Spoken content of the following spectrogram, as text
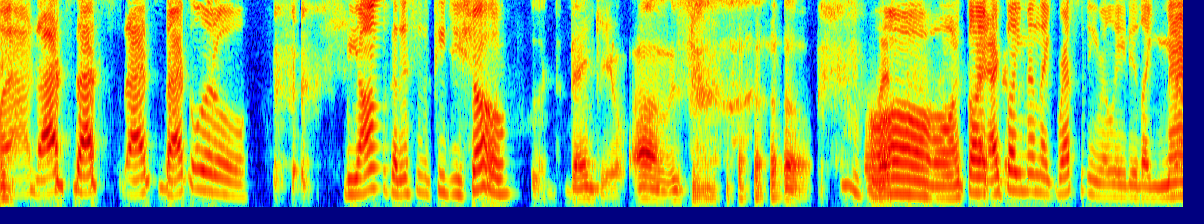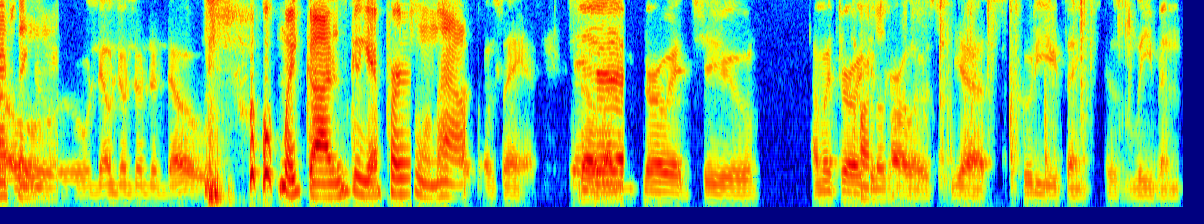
oh, that's that's that's that's a little Bianca. This is a PG show. thank you. Um, so, Oh, I thought I thought you meant like wrestling related, like match. no, no, no, no, no, no. oh my god, it's gonna get personal now. That's what I'm saying. So Yeah. let me throw it to. I'm gonna throw it to Carlos. Yes. Who do you think is leaving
